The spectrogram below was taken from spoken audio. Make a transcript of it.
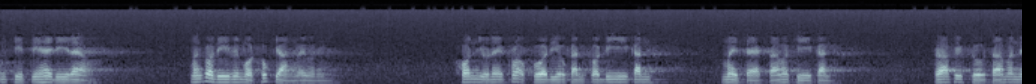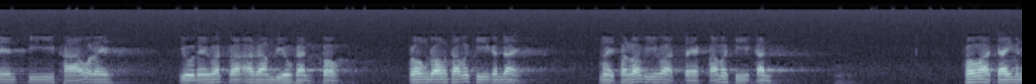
มจิตนี้ให้ดีแล้ว มันก็ดีไปหมดทุกอย่างเลยวันนี้คนอยู่ในครอบครัวเดียวกันก็ดีกัน ไม่แตกสามัคคีกัน พระภิกษุสามเณรชีขาวอะไร อยู่ในวัดวาอารามเดียวกันก็รองดองสามัคคีกันได้ ไม่ทะเลาะวิวาทแตกสามัคคีกัน เพราะว่าใจมัน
